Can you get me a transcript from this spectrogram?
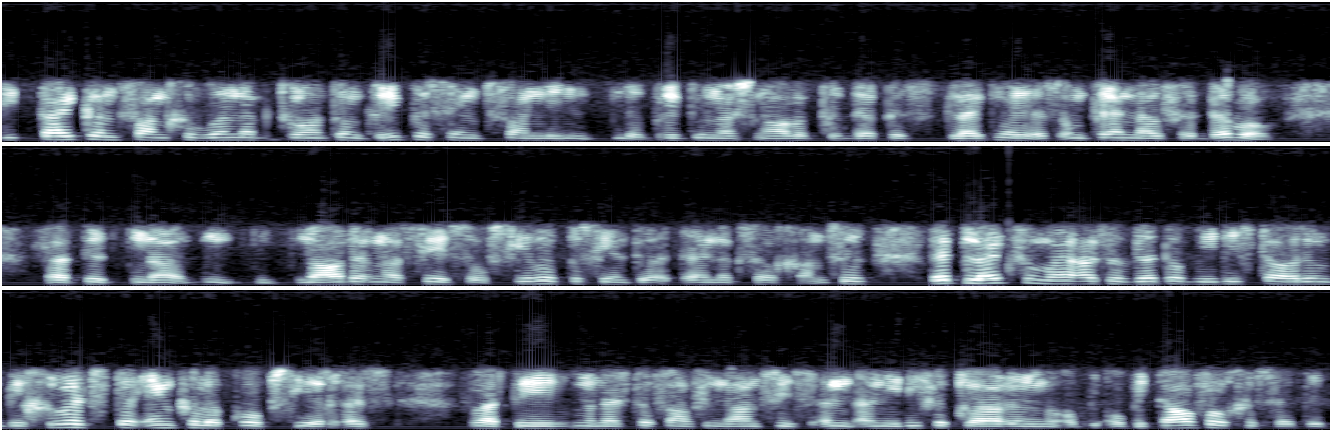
die teiken van gewoonlik rondom 3% van die, die bruto nasionale produk is, lyk my is omtrent nou verdubbel dat dit na, nader na 6 of 7% uiteindelik sou gaan. So dit lyk vir my asof dit op hierdie stadium die grootste enkele kopseer is wat die minister van finansies in in hierdie verklaring op op die tafel gesit het.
